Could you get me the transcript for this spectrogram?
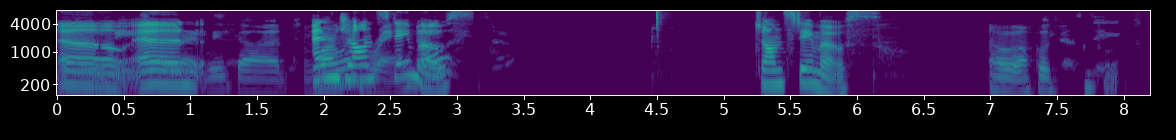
Oh, and right, we got and John Brando? Stamos. John Stamos. Oh, Uncle Jesse.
